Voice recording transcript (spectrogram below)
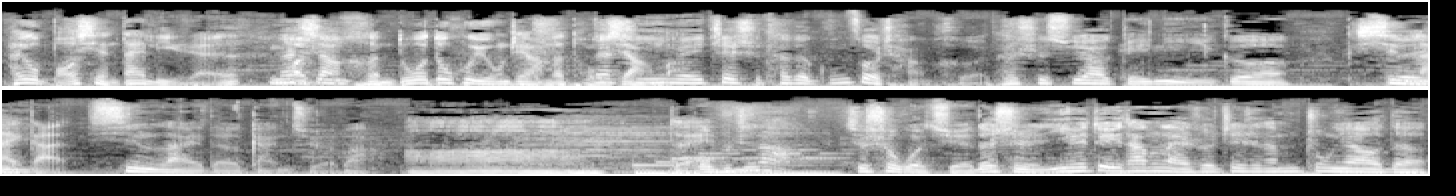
还有保险代理人，好像很多都会用这样的头像？因为这是他的工作场合，他是需要给你一个信赖感信赖的感觉吧。啊，对我，不知道，就是我觉得是因为对于他们来说，这是他们重要的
